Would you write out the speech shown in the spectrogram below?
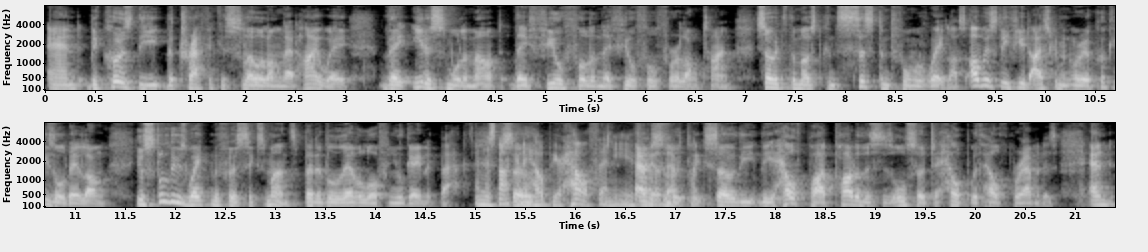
And because the, the traffic is slow along that highway, they eat a small amount, they feel full, and they feel full for a long time. So it's the most consistent form of weight loss. Obviously, if you eat ice cream and Oreo cookies all day long, you'll still lose weight in the first six months, but it'll level off and you'll gain it back. And it's not so, going to help your health any. absolutely. So the, the health part, part of this is also to help with health parameters. And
